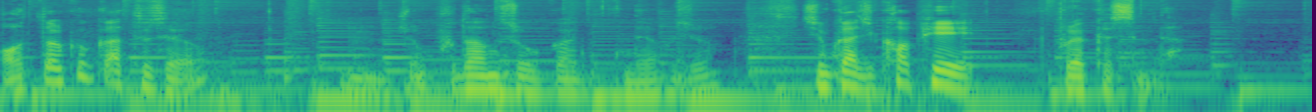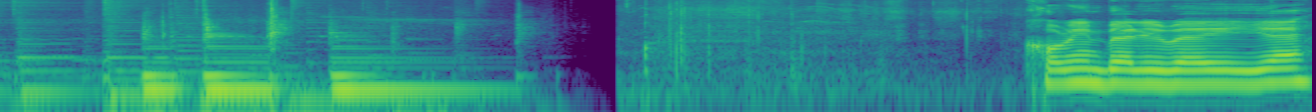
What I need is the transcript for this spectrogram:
어떨 것 같으세요? 음, 좀 부담스러울 것 같은데요, 그죠? 지금까지 커피 브레이크였습니다. 코린 벨리 레이의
